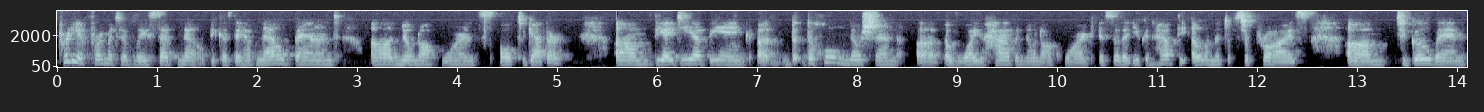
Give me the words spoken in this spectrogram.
pretty affirmatively said no because they have now banned uh, no knock warrants altogether. Um, the idea being uh, the, whole notion uh, of why you have a no knock warrant is so that you can have the element of surprise um, to go in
